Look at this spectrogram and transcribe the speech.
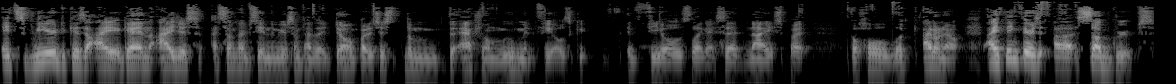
It's weird because I again I just I sometimes see in the mirror, sometimes I don't. But it's just the the actual movement feels it feels like I said nice, but the whole look I don't know. I think there's uh, subgroups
